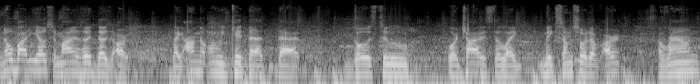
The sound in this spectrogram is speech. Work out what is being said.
nobody else in my hood does art. Like I'm the only kid that that goes to or tries to like make some sort of art around.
